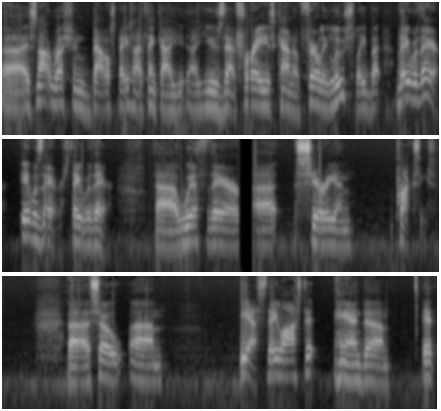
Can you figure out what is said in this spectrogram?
uh, it's not Russian battle space. I think I, I use that phrase kind of fairly loosely, but they were there. It was theirs. They were there uh, with their uh, Syrian proxies. Uh, so, um, yes, they lost it, and um, it,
